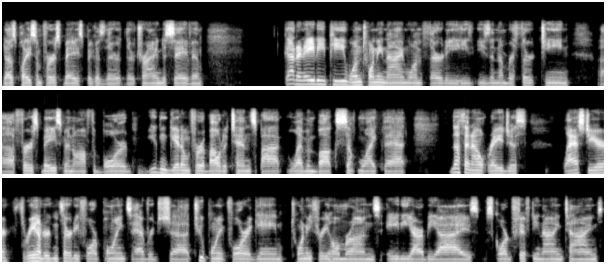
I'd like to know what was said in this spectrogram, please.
does play some first base because they're they're trying to save him. Got an ADP 129, 130. He's he's the number 13 uh, first baseman off the board. You can get him for about a 10 spot, 11 bucks, something like that. Nothing outrageous. Last year, 334 points, averaged uh, 2.4 a game, 23 home runs, 80 RBIs, scored 59 times.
